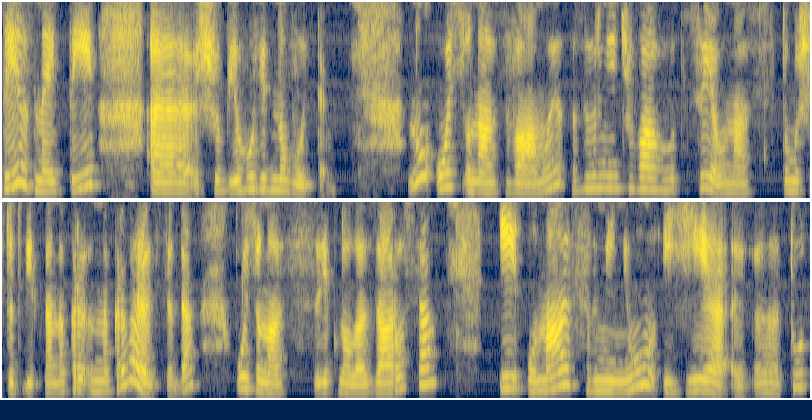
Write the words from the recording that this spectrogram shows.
де знайти, е, щоб його відновити. Ну, ось у нас з вами, зверніть увагу, це у нас, тому що тут вікна накриваються, да? ось у нас вікно Лазаруса, і у нас в меню є е, тут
